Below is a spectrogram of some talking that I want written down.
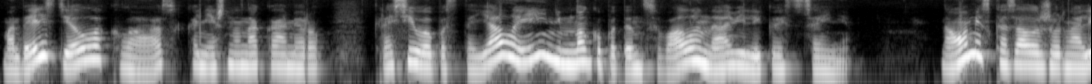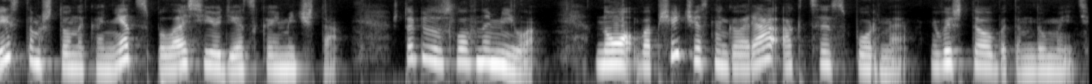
Модель сделала класс, конечно, на камеру, красиво постояла и немного потанцевала на великой сцене. Наоми сказала журналистам, что наконец сбылась ее детская мечта, что, безусловно, мило. Но вообще, честно говоря, акция спорная. Вы что об этом думаете?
